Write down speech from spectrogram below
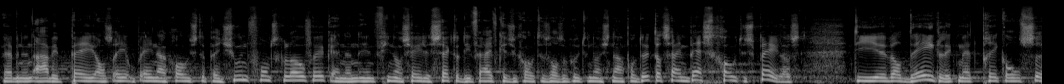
hebben een ABP als een- op één na grootste pensioenfonds, geloof ik. En een, een financiële sector die vijf keer zo groot is als het bruto nationaal product. Dat zijn best grote spelers. Die eh, wel degelijk met prikkels eh,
